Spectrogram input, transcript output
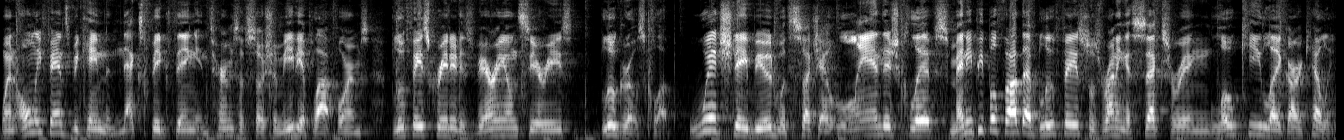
when OnlyFans became the next big thing in terms of social media platforms, Blueface created his very own series, Blue Girls Club, which debuted with such outlandish clips, many people thought that Blueface was running a sex ring low key like R. Kelly.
